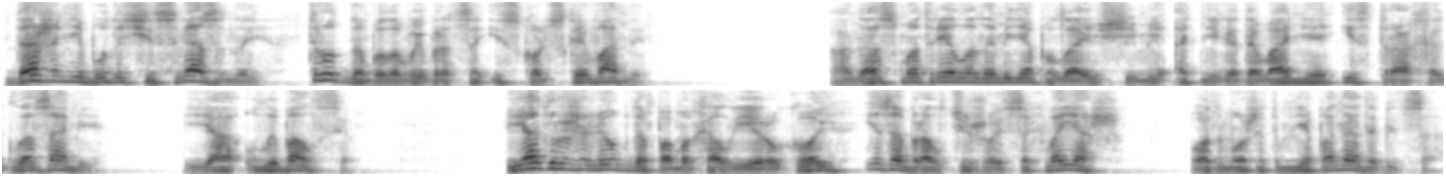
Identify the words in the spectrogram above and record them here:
Даже не будучи связанной, трудно было выбраться из скользкой ванны. Она смотрела на меня пылающими от негодования и страха глазами. Я улыбался. Я дружелюбно помахал ей рукой и забрал чужой саквояж. Он может мне понадобиться.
